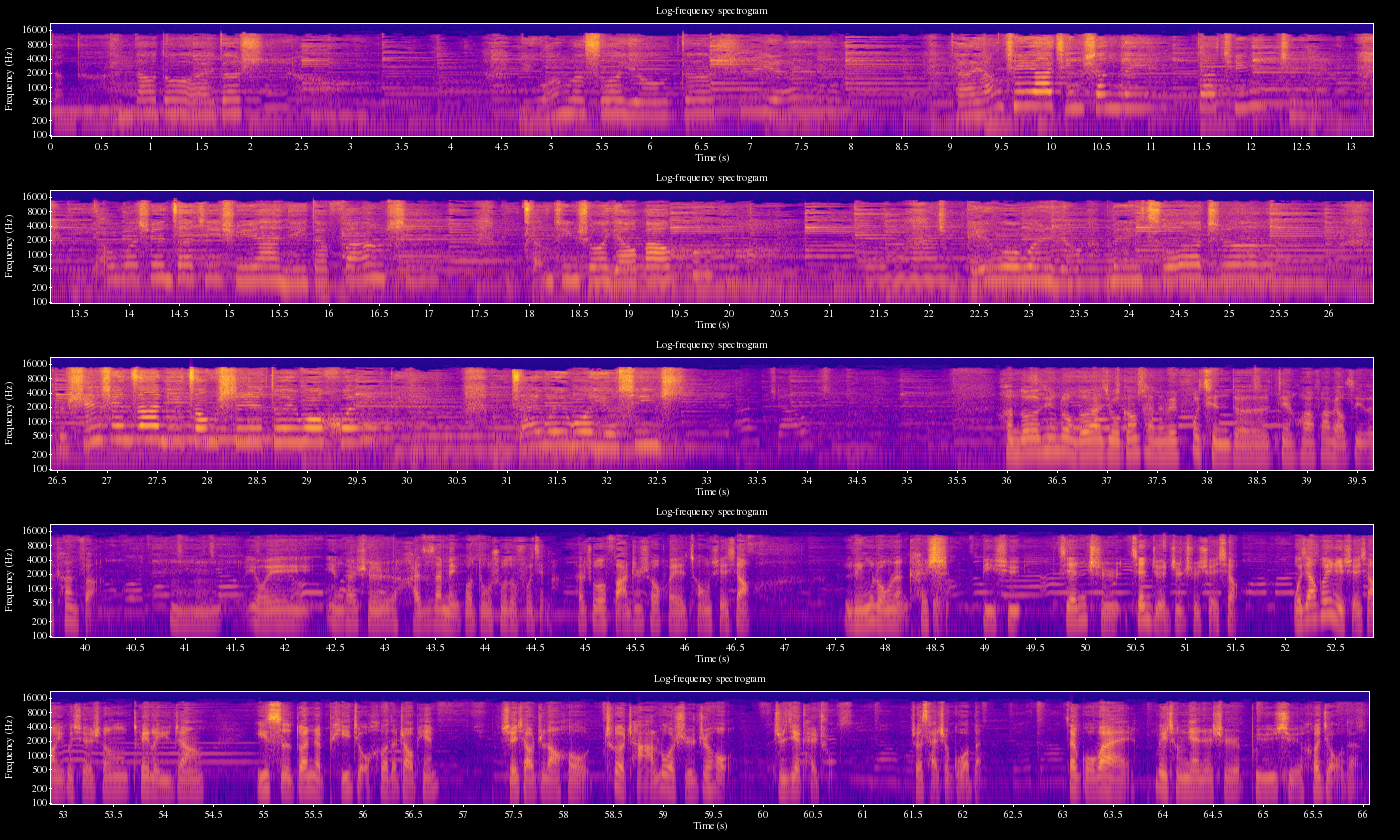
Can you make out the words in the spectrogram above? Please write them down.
当他恨到多爱的时候，你忘了所有的誓言。他扬起爱情胜利的旗帜，你要我选择继续爱你的方式。曾经说要保护我，只给我温柔，没挫折。可是现在你总是对我回避，不再为我有心事而着急。很多的听众都在就刚才那位父亲的电话发表自己的看法。嗯，有位应该是孩子在美国读书的父亲吧，他说：“法治社会从学校零容忍开始，必须坚持坚决支持学校。”我家闺女学校一个学生推了一张疑似端着啤酒喝的照片，学校知道后彻查落实之后直接开除，这才是国本。在国外，未成年人是不允许喝酒的，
